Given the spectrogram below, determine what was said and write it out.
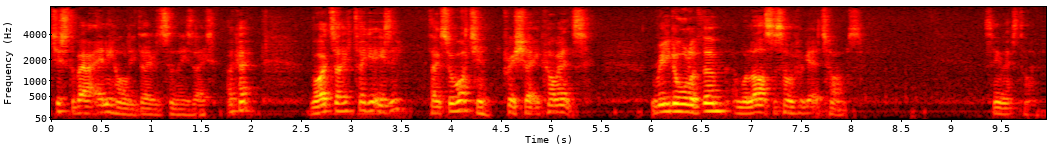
just about any Harley Davidson these days. Okay, ride safe, take it easy. Thanks for watching, appreciate your comments. Read all of them and we'll answer some if we get a chance. See you next time.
